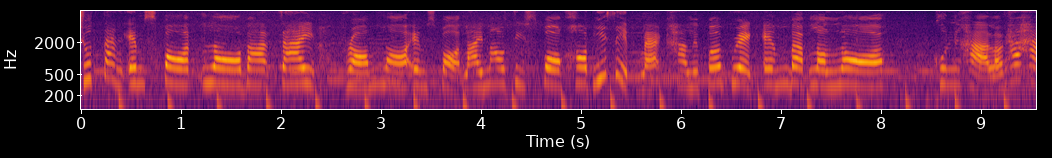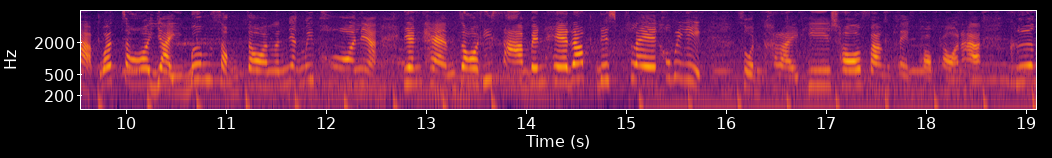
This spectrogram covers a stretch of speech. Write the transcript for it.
ชุดแต่ง M Sport ลอบาดใจ พร้อมล้อ M Sport ลาย Multi Sport ขอบ20 และ Caliper Brake M แบบหล่อๆ คุณค่ะแล้วถ้าหากว่าจอใหญ่บึ้ม 2 จอนั้นยังไม่พอเนี่ย ยังแถมจอที่ 3 เป็น Head Up Display เข้าไปอีก ส่วนใครที่ชอบฟังเพลงเพราะๆนะคะ เครื่อง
